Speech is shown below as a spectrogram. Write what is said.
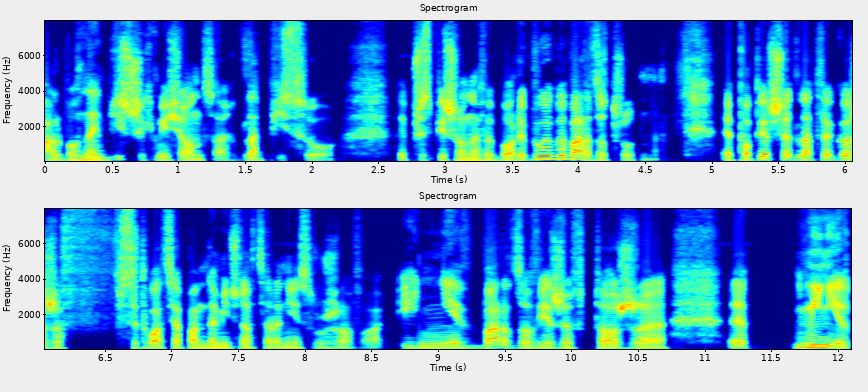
albo w najbliższych miesiącach dla PiSu przyspieszone wybory byłyby bardzo trudne. Po pierwsze, dlatego, że sytuacja pandemiczna wcale nie jest różowa i nie bardzo wierzę w to, że e, minie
